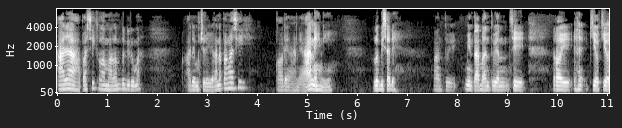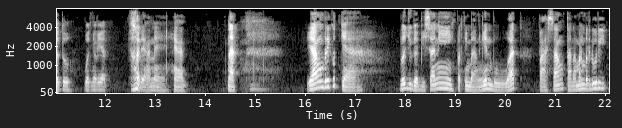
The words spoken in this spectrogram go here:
Ada apa sih kalau malam tuh di rumah? Ada yang mencurigakan apa nggak sih? Kalau ada yang aneh-aneh nih lo bisa deh bantu minta bantuan si Roy Kyo Kyo tuh buat ngeliat kalau ada yang aneh ya kan? Nah yang berikutnya lo juga bisa nih pertimbangin buat pasang tanaman berduri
